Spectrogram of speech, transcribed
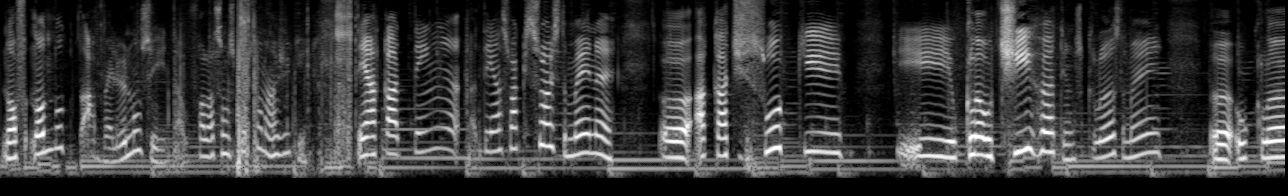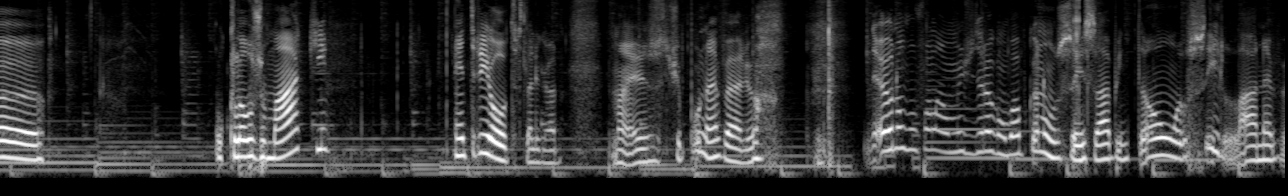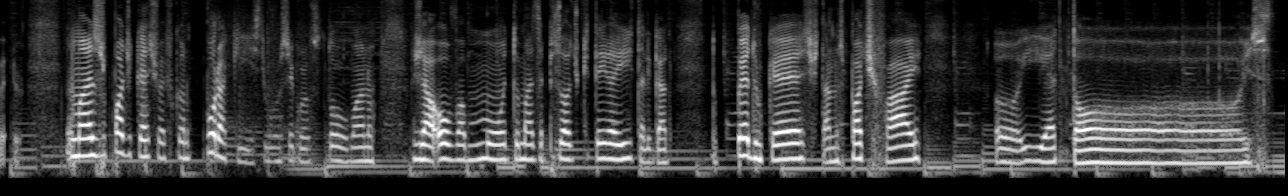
No, no, no, ah, velho, eu não sei, tá? Vou falar só os personagens aqui. Tem, a, tem, tem as facções também, né? Uh, a Katsuki e o clã Uchiha, tem uns clãs também. Uh, o clã. O clã Uzumaki. Entre outros, tá ligado? Mas, tipo, né, velho? Eu não vou falar muito de Dragon Ball porque eu não sei, sabe? Então, eu sei lá, né, velho? Mas o podcast vai ficando por aqui. Se você gostou, mano, já ouva muito mais episódio que tem aí, tá ligado? Do Pedro Cast, tá no Spotify. Uh, e é toys.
